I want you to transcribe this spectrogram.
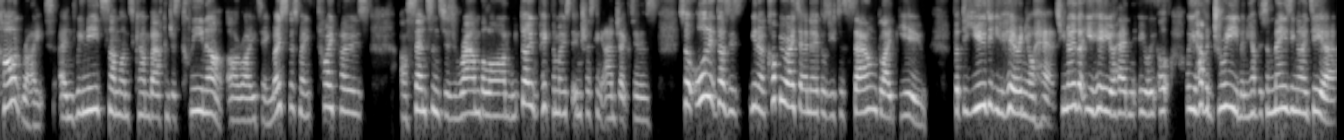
can't write, and we need someone to come back and just clean up our writing. Most of us make typos. Our sentences ramble on. We don't pick the most interesting adjectives. So all it does is, you know, copywriter enables you to sound like you, but the you that you hear in your head. You know that you hear your head, or, or you have a dream and you have this amazing idea,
